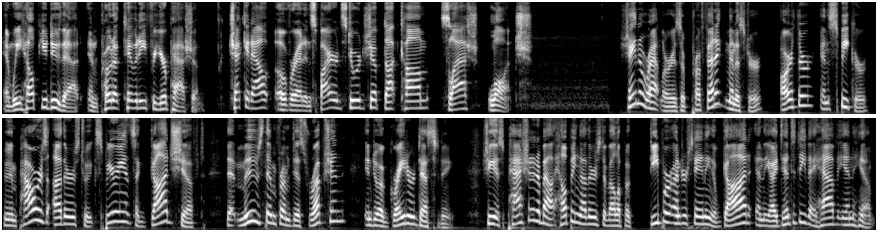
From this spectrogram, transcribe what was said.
And we help you do that in productivity for your passion. Check it out over at inspiredstewardship.com slash launch. Shayna Rattler is a prophetic minister author, and speaker who empowers others to experience a God shift that moves them from disruption into a greater destiny. She is passionate about helping others develop a deeper understanding of God and the identity they have in Him.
